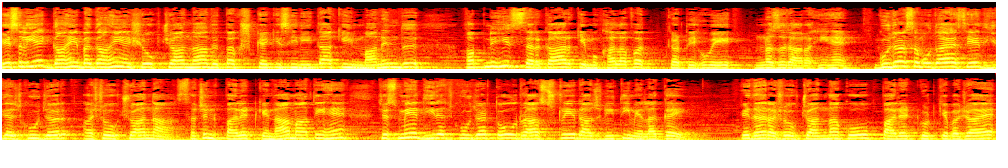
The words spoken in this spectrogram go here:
इसलिए गाहे बगाहे अशोक चांदना विपक्ष के किसी नेता की मानिंद अपनी ही सरकार की मुखालफत करते हुए नज़र आ रहे हैं। गुजर समुदाय से धीरज गुजर अशोक चांदना सचिन पायलट के नाम आते हैं, जिसमें धीरज गुजर तो राष्ट्रीय राजनीति में लग गए। इधर अशोक चांदना को पायलट गुट के बजाय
